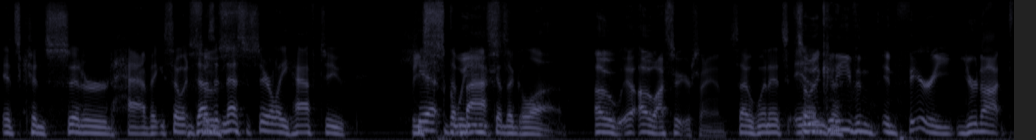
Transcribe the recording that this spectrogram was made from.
it's considered having. So it doesn't s- necessarily have to Be hit the back of the glove. Oh, oh, I see what you're saying. So when it's So it could the- even, in theory, you're not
